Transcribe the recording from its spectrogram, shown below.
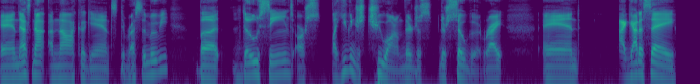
And that's not a knock against the rest of the movie, but those scenes are like you can just chew on them. They're just they're so good, right? And I got to say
